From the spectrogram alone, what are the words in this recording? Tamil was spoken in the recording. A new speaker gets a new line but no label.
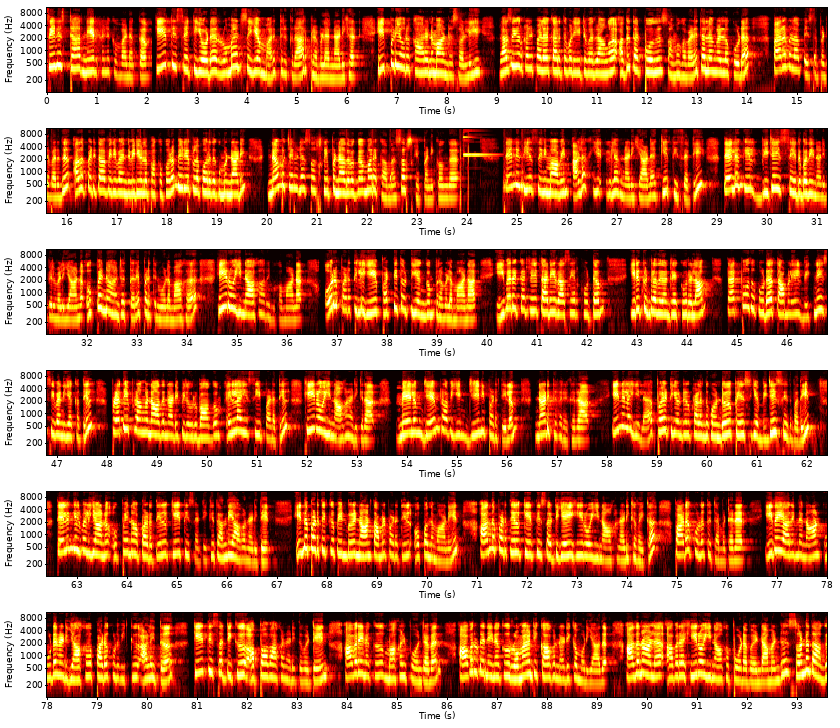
சினி ஸ்டார் நேர்களுக்கு வணக்கம். கீர்த்தி செட்டியோட ரொமான்ஸ் செய்ய மறுத்திருக்கிறார் பிரபல நடிகர். இப்படி ஒரு காரணமா என்று சொல்லி ரசிகர்கள் பல கருத்து வெளியிட்டு வர்றாங்க. அது தற்போது சமூக வலைத்தளங்களில் கூட பரவலாக பேசப்பட்டு வருது. அதை பற்றி தான் விரிவாக இந்த வீடியோவில் பார்க்க போகிறோம் வீடியோக்குள்ளே போகிறதுக்கு முன்னாடி நம்ம சேனலை சப்ஸ்கிரைப் பண்ணாதவங்க மறக்காமல் சப்ஸ்கிரைப் பண்ணிக்கோங்க. தென்னிந்திய சினிமாவின் அழகிய இளம் நடிகையான கீர்த்தி செட்டி தெலுங்கில் விஜய் சேதுபதி நடிப்பில் வெளியான உப்பெண்ணா என்ற திரைப்படத்தின் மூலமாக ஹீரோயினாக அறிமுகமானார். ஒரு படத்திலேயே பட்டி தொட்டி எங்கும் பிரபலமானார். இவருக்கற்றே தனி ரசிகர் கூட்டம் இருக்கின்றது என்றே கூறலாம். தற்போது கூட தமிழில் விக்னேஷ் சிவன் இயக்கத்தில் பிரதீப் ரங்கநாதன் நடிப்பில் உருவாகும் எல்ஐசி படத்தில் ஹீரோயினாக நடிக்கிறார். மேலும் ஜெயம் ரவியின் ஜீனி படத்திலும் நடித்து வருகிறார். இந்நிலையில் பேட்டியொன்றில் கலந்து கொண்டு பேசிய விஜய் சேதுபதி தெலுங்கில் வெளியான உப்பேனா படத்தில் கீர்த்தி செட்டிக்கு தந்தையாக நடித்தேன். இந்த படத்திற்கு பின்பு நான் தமிழ் படத்தில் ஒப்பந்தமானேன். அந்த படத்தில் கீர்த்தி செட்டியை ஹீரோயினாக நடிக்க வைக்க படக்குழு திட்டமிட்டனர். இதை அறிந்த நான் உடனடியாக படக்குழுவிற்கு அழைத்து கீர்த்தி செட்டிக்கு அப்பாவாக நடித்து விட்டேன். அவர் எனக்கு மகள் போன்றவர். அவருடன் எனக்கு ரொமான்டிக்காக நடிக்க முடியாது. அதனால் அவரை ஹீரோயினாக போட வேண்டாம் என்று சொன்னதாக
